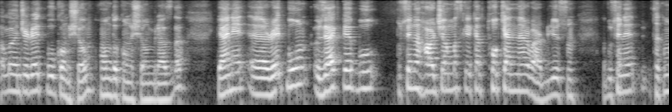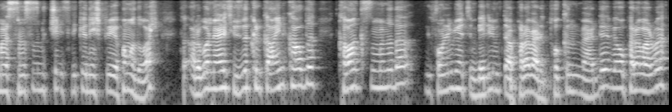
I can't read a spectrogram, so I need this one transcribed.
Ama önce Red Bull konuşalım. Honda konuşalım biraz da. Yani e, Red Bull'un özellikle bu Bu sene harcanması gereken tokenler var biliyorsun. Bu sene takımlar sınırsız bütçe istedikleri değişiklikleri yapamadı var. Arabanın neredeyse %40 aynı kaldı. Kalan kısımlarına da Formula 1 yönetimi belli bir miktar para verdi. Token verdi ve o para var ve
